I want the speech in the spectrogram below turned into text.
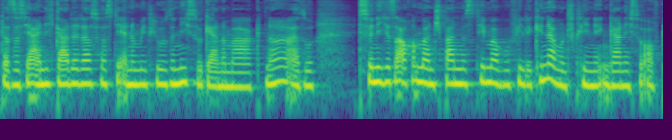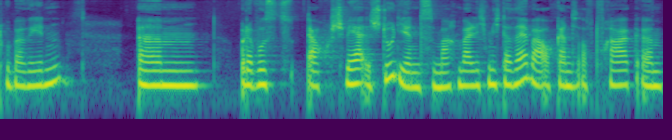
Das ist ja eigentlich gerade das, was die Endometriose nicht so gerne mag. Ne? Also das finde ich ist auch immer ein spannendes Thema, wo viele Kinderwunschkliniken gar nicht so oft drüber reden. Ähm, oder wo es auch schwer ist, Studien zu machen, weil ich mich da selber auch ganz oft frage, ähm,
